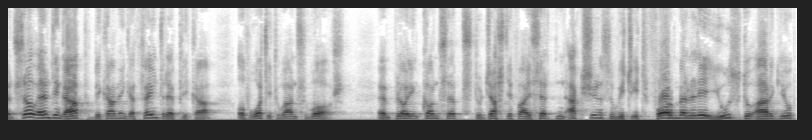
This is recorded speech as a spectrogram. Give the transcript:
And so ending up becoming a faint replica of what it once was, employing concepts to justify certain actions which it formerly used to argue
